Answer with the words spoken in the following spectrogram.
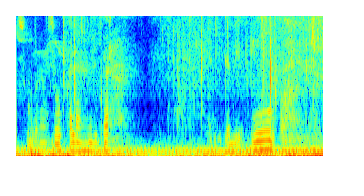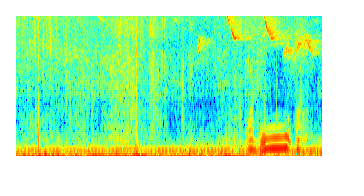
Sobrang suka lang ang lugar. Tabi po tabi. ba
